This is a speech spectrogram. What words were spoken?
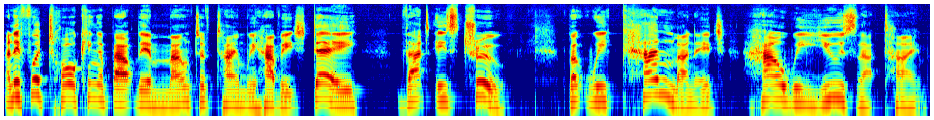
And if we're talking about the amount of time we have each day, that is true. But we can manage how we use that time.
